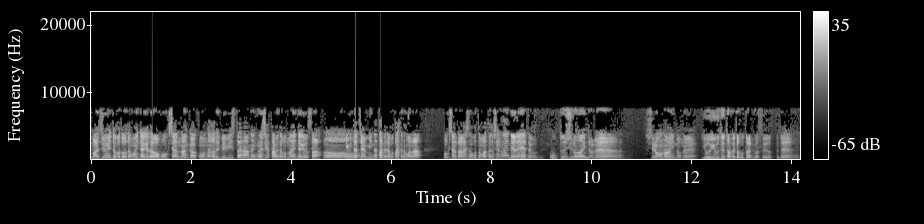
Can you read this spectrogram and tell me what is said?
まあ順位とかどうでもいいんだけど、僕ちゃんなんかはこの中でベビースターラーメンぐらいしか食べたことないんだけどさ。君たちはみんな食べたことあるのかな？僕ちゃん駄菓子のこと全く知らないんだよね、ということで。本当に知らないんだね。知らないんだね。余裕で食べたことありますよ、だってね。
